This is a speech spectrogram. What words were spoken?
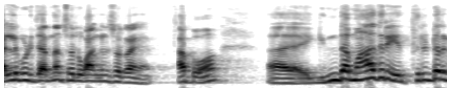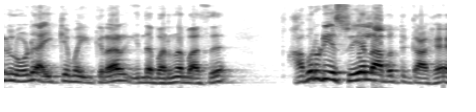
கல் குடித்தாலும் தான் சொல்லுவாங்கன்னு சொல்கிறாங்க அப்போது இந்த மாதிரி திருடர்களோடு ஐக்கியம் வைக்கிறார் இந்த பர்ணபாசு அவருடைய சுய லாபத்துக்காக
